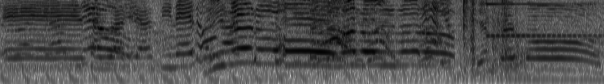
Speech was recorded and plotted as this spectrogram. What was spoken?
Eh, saludar ya. ¿Dinero? ¡Dinero! ¡Gano dinero! 100 pesos.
